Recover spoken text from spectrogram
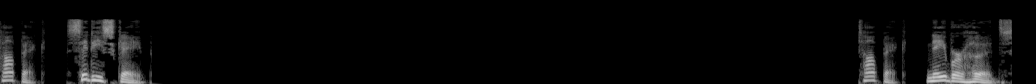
Cityscape Topic: Neighborhoods.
